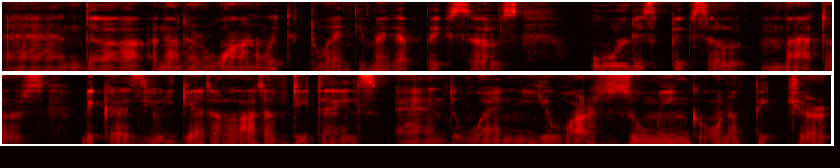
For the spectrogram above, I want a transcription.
and uh, another one with 20 megapixels. All this pixel matters because you'll get a lot of details and when you are zooming on a picture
